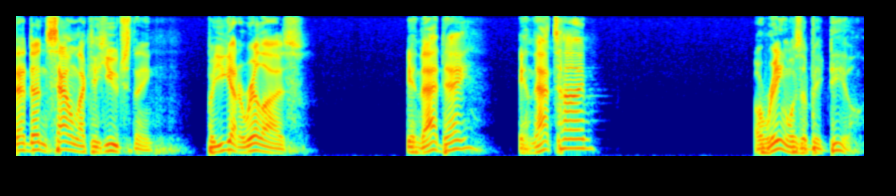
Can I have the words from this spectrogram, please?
That doesn't sound like a huge thing, but you got to realize in that day, in that time, a ring was a big deal.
